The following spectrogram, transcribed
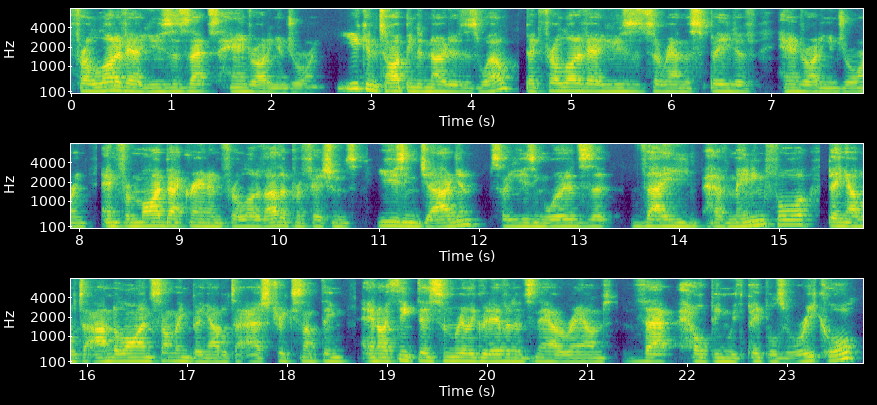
for a lot of our users, that's handwriting and drawing. You can type into Notud as well, but for a lot of our users, it's around the speed of handwriting and drawing. And from my background and for a lot of other professions, using jargon, so using words that they have meaning for, being able to underline something, being able to asterisk something. And I think there's some really good evidence now around that helping with people's recall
